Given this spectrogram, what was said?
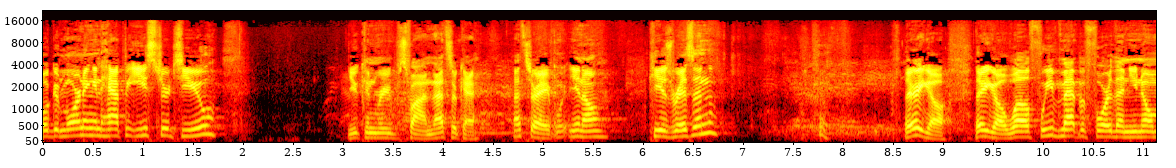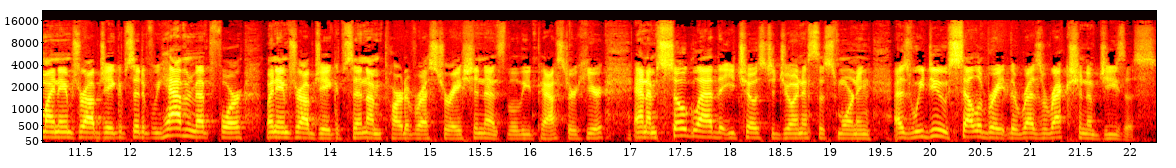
Well, good morning and happy Easter to you. You can respond. That's okay. That's right. You know, He is risen. There you go. There you go. Well, if we've met before, then you know my name's Rob Jacobson. If we haven't met before, my name's Rob Jacobson. I'm part of Restoration as the lead pastor here. And I'm so glad that you chose to join us this morning as we do celebrate the resurrection of Jesus.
